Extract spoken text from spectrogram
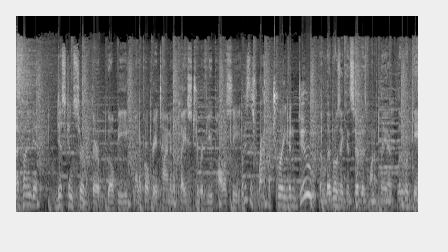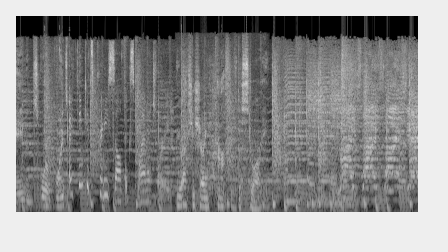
I find it disconcerting. There will be an appropriate time and a place to review policy. What does this rapporteur even do? The Liberals and Conservatives want to play a political game and score points. I think it's pretty self explanatory. You're actually sharing half of the story. Lies, lies, lies, yeah.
